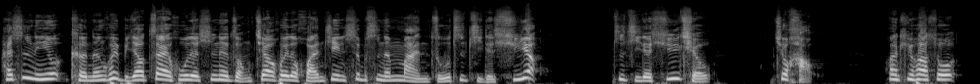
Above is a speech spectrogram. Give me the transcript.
还是你有可能会比较在乎的是那种教会的环境是不是能满足自己的需要、自己的需求就好？换句话说，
